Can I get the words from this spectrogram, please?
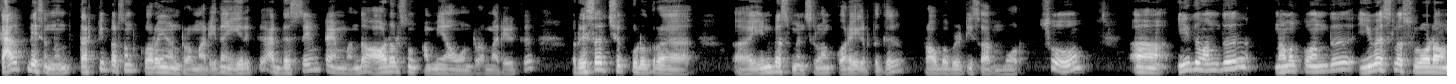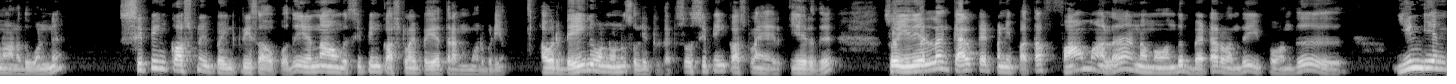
கால்குலேஷன் வந்து தேர்ட்டி பர்சன்ட் குறையுன்ற மாதிரி தான் இருக்குது அட் த சேம் டைம் வந்து ஆர்டர்ஸும் கம்மியாகுன்ற மாதிரி இருக்குது ரிசர்ச்சுக்கு கொடுக்குற இன்வெஸ்ட்மெண்ட்ஸ்லாம் குறைகிறதுக்கு ப்ராபபிலிட்டிஸ் ஆர் மோர் ஸோ இது வந்து நமக்கு வந்து யூஎஸில் ஸ்லோ டவுன் ஆனது ஒன்று ஷிப்பிங் காஸ்ட்டும் இப்போ இன்க்ரீஸ் ஆக போகுது ஏன்னா அவங்க ஷிப்பிங் காஸ்ட்லாம் இப்போ ஏற்றுறாங்க மறுபடியும். அவர் டெய்லி ஒன்று ஒன்று சொல்லிட்டு இருக்காரு ஸோ ஷிப்பிங் காஸ்ட்லாம் ஏறுது. ஸோ இதெல்லாம் கால்குலேட் பண்ணி பார்த்தா ஃபார்மாவில் நம்ம வந்து பெட்டர் வந்து இப்போ வந்து இந்தியன்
